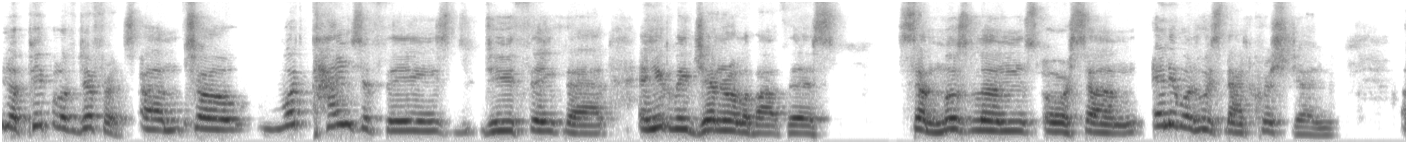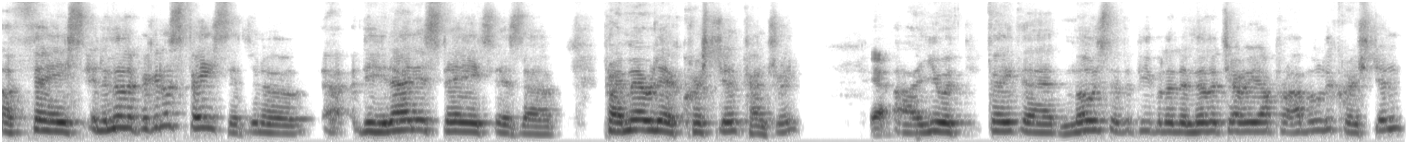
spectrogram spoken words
you know, people of difference. Um, so, what kinds of things do you think that, and you can be general about this, some Muslims or some anyone who is not Christian uh, face in the military? Because let's face it, you know, uh, the United States is uh, primarily a Christian country. Yeah. Uh, you would think that most of the people in the military are probably Christian.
